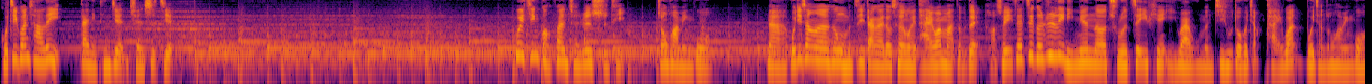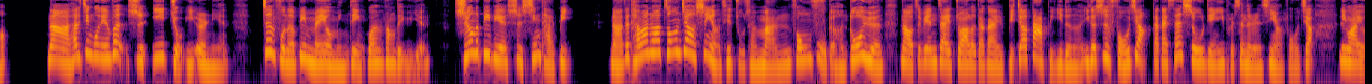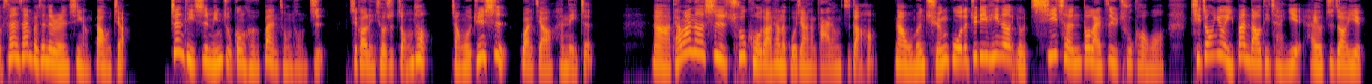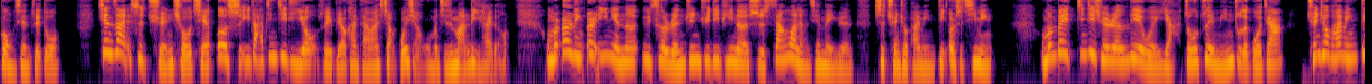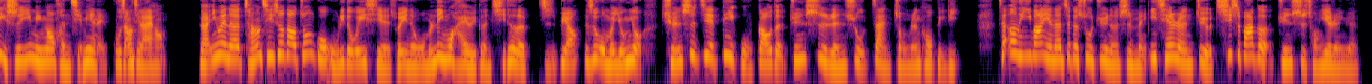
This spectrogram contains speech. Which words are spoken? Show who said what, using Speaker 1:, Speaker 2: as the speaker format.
Speaker 1: 国际观察力带你听见全世界。未经广泛承认实体，中华民国。那国际上呢，跟我们自己大概都称为台湾嘛，对不对？好，所以在这个日历里面呢，除了这一篇以外，我们几乎都会讲台湾，不会讲中华民国。那它的建国年份是一九一二年，政府呢并没有明定官方的语言，使用的币别是新台币。那在台湾的话，宗教信仰其实组成蛮丰富的，很多元。那我这边再抓了大概比较大比例的呢，一个是佛教，大概三十五点一 percent 的人信仰佛教，另外有三十三 percent 的人信仰道教。政体是民主共和半总统制，最高领袖是总统，掌握军事、外交和内政。那台湾呢是出口导向的国家，大家都知道哈。那我们全国的 GDP 呢，有七成都来自于出口哦，其中又以半导体产业还有制造业贡献最多。现在是全球前二十一大经济体哦，所以不要看台湾小归小，我们其实蛮厉害的哈。我们二零二一年呢，预测人均 GDP 呢是三万两千美元，是全球排名第二十七名。我们被经济学人列为亚洲最民主的国家，全球排名第十一名哦，很前面诶，鼓掌起来哈。那因为呢，长期受到中国武力的威胁，所以呢，我们另外还有一个很奇特的指标，就是我们拥有全世界第五高的军事人数占总人口比例。在二零一八年呢，这个数据呢是每一千人就有七十八个军事从业人员。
